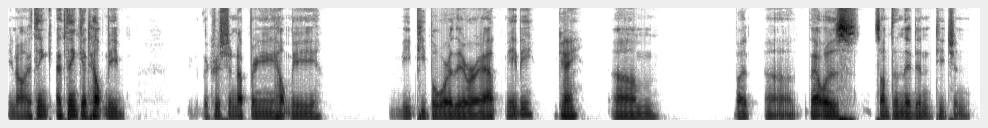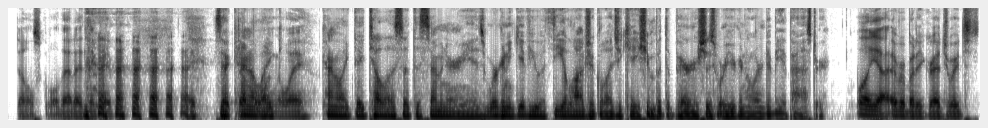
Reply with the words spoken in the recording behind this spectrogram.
you know, I think I think it helped me. The Christian upbringing helped me meet people where they were at, maybe. okay. Um, but uh, that was something they didn't teach in dental school. That I think I Is that kind of like the way. kind of like they tell us at the seminary is we're going to give you a theological education, but the parish is where you're going to learn to be a pastor. Well, yeah, everybody graduates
